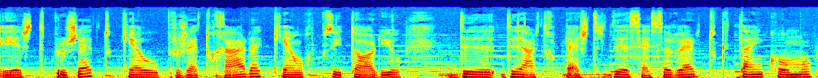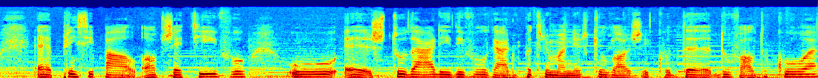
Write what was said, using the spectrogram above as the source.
este projeto, que é o projeto RARA, que é um repositório de, de arte rupestre de acesso aberto, que tem como uh, principal objetivo o uh, estudar e divulgar o património arqueológico de, do Val do Coa,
